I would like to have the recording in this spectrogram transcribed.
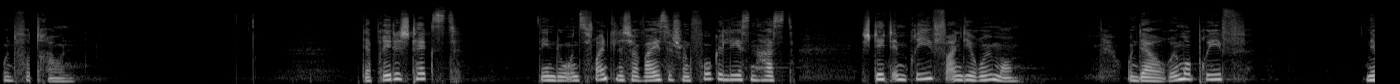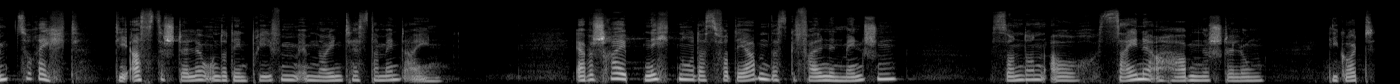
und Vertrauen. Der Predigtext, den du uns freundlicherweise schon vorgelesen hast, steht im Brief an die Römer. Und der Römerbrief nimmt zu Recht die erste Stelle unter den Briefen im Neuen Testament ein. Er beschreibt nicht nur das Verderben des gefallenen Menschen, sondern auch seine erhabene Stellung, die Gott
